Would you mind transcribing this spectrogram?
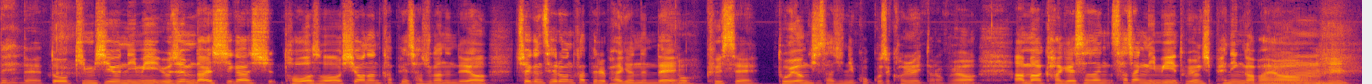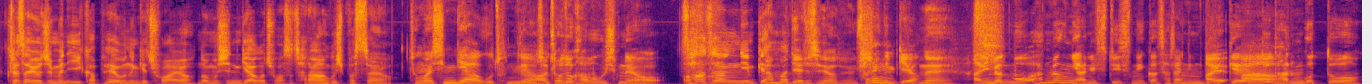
네. 네. 네, 또 김시우님이 요즘 날씨가 시, 더워서 시원한 카페에 자주 가는데요. 최근 새로운 카페를 발견했는데 어. 글쎄 도영 씨 사진이 곳곳에 걸려 있더라고요. 아마 가게 사장 사장님이 도영 씨 팬인가 봐요. 음. 그래서 요즘은 이 카페에 오는 게 좋아요. 너무 신기하고 좋아서 자랑하고 싶었어요. 정말 신기하고 좋네요. 아, 저도. 저도 가보고 싶네요. 어, 사장님께 한마디 해주세요, 도영 씨. 사장님께요? 네. 아니면 뭐 한 명이 아닐 수도 있으니까 사장님들께 아, 아. 또 다른 곳도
